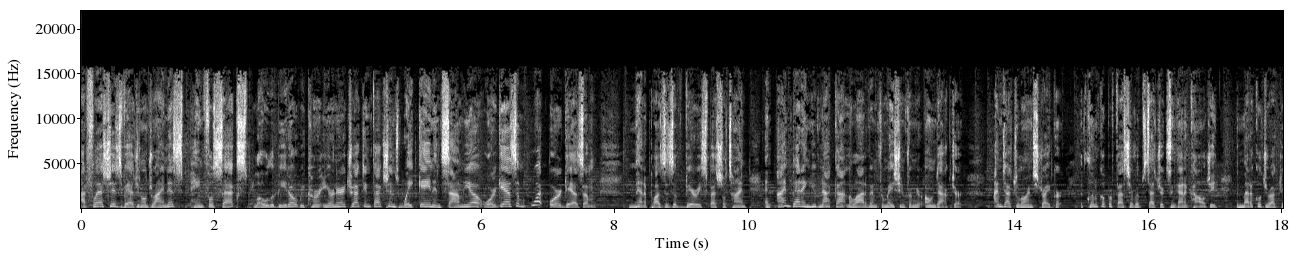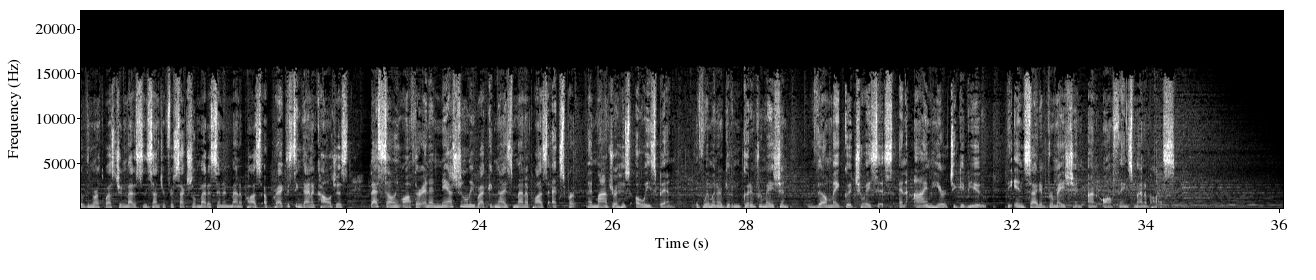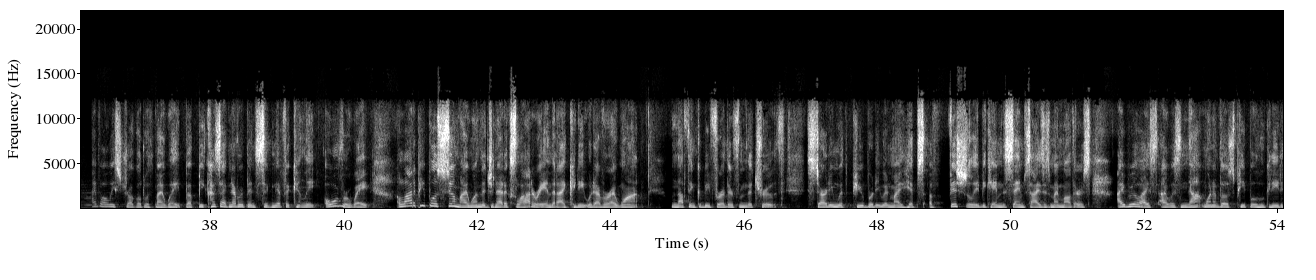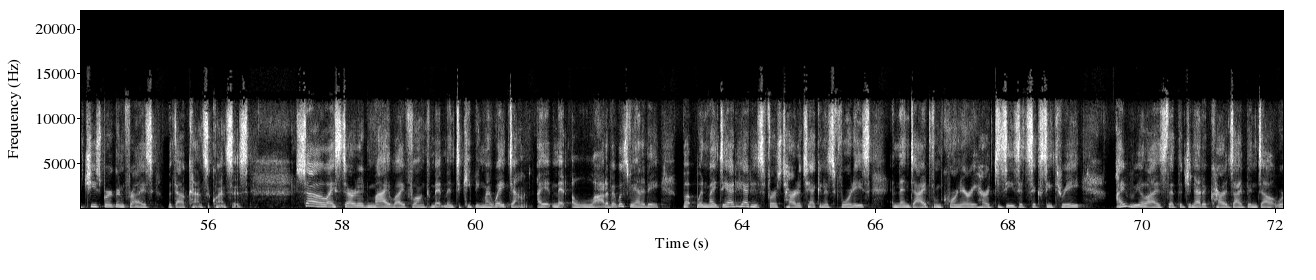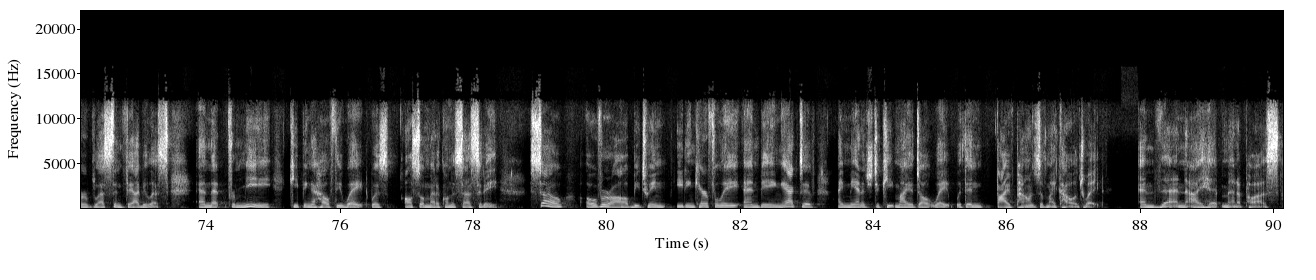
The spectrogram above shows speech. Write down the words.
hot flashes, vaginal dryness, painful sex, low libido, recurrent urinary tract infections, weight gain, insomnia, orgasm? What orgasm? Menopause is a very special time, and I'm betting you've not gotten a lot of information from your own doctor. I'm Dr. Lauren Streicher, a clinical professor of obstetrics and gynecology, the medical director of the Northwestern Medicine Center for Sexual Medicine and Menopause, a practicing gynecologist, best-selling author, and a nationally recognized menopause expert. My mantra has always been, if women are given good information, they'll make good choices. And I'm here to give you the inside information on all things menopause. I've always struggled with my weight, but because I've never been significantly overweight, a lot of people assume I won the genetics lottery and that I could eat whatever I want. Nothing could be further from the truth. Starting with puberty, when my hips officially became the same size as my mother's, I realized I was not one of those people who could eat a cheeseburger and fries without consequences. So I started my lifelong commitment to keeping my weight down. I admit a lot of it was vanity, but when my dad had his first heart attack in his 40s and then died from coronary heart disease at 63, I realized that the genetic cards I've been dealt were less than fabulous. And that for me, keeping a healthy weight was also a medical necessity. So overall, between eating carefully and being active, I managed to keep my adult weight within five pounds of my college weight. And then I hit menopause.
